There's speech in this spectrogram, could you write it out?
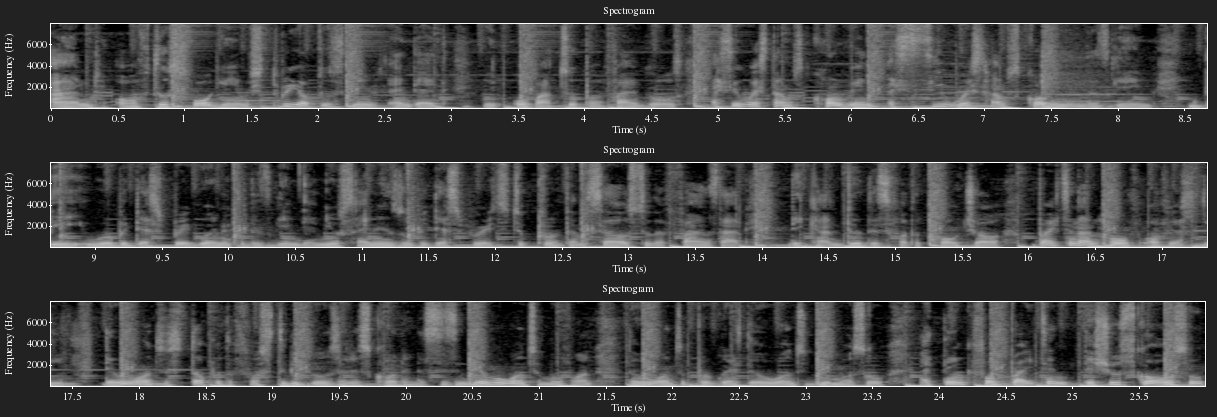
And of those four games, three of those games ended with over 2.5 goals. I see West Ham scoring. I see West Ham scoring in this game. They will be desperate going into this game. Their new signings will be desperate to prove themselves to the fans that they can do this for the culture. Brighton and Hove, obviously, they will want to stop with the first three goals that they scored in the season. They will want to move on. They will want to progress. They will want to do more. So I think for Brighton, they should score also.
